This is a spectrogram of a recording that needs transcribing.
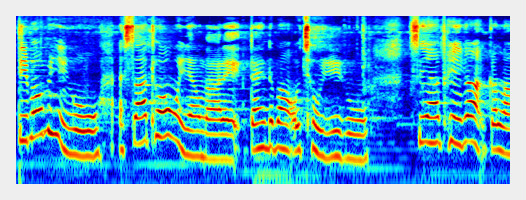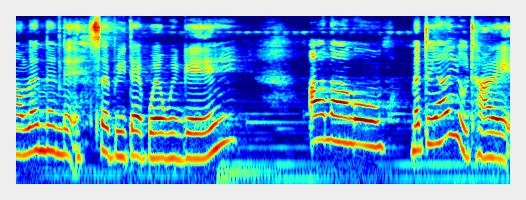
တီပေါင်းဘရင်ကိုအစားထိုးဝင်ရောက်လာတဲ့တိုင်းတပောင်အုပ်ချုပ်ရေးကိုဆရာဖေကကလောင်လက်နဲ့နဲ့ဆက်ပြီးတိုက်ပွဲဝင်ခဲ့တယ်။အာနာကိုမတရားယူထားတဲ့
